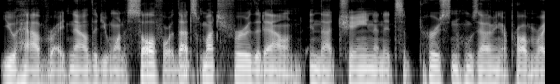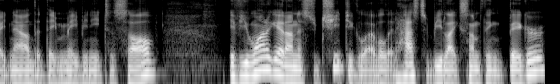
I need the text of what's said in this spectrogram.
you have right now that you want to solve for. That's much further down in that chain, and it's a person who's having a problem right now that they maybe need to solve. If you want to get on a strategic level, it has to be like something bigger,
